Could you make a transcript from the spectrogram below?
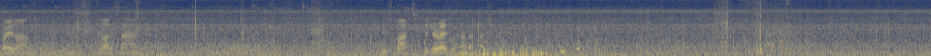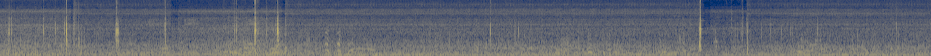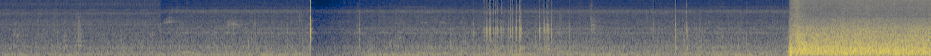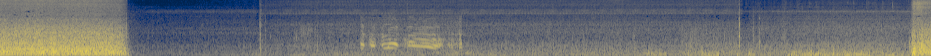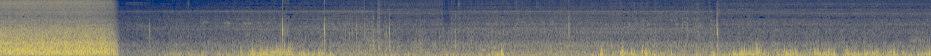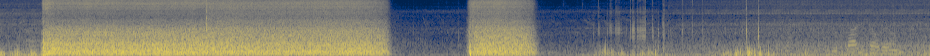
very long. A lot of sand. A Few spots, but you're right, there's not that much. the complete Bag fell down.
